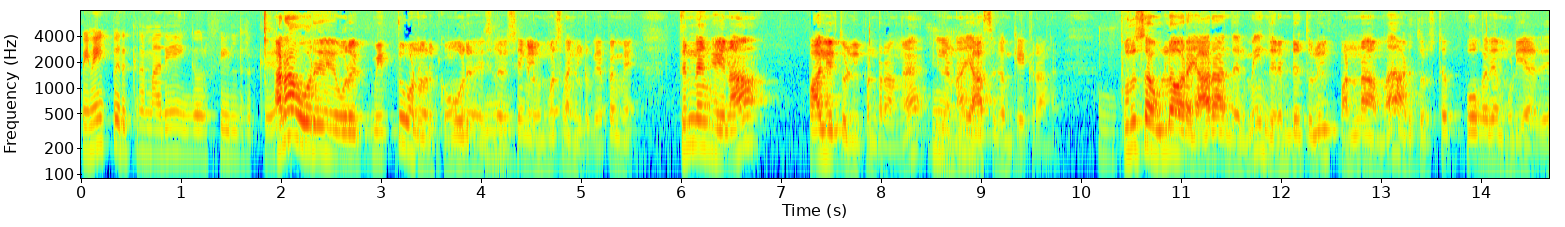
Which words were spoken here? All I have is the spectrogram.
பிணைப்பு இருக்கிற மாதிரியே இங்கே ஒரு ஃபீல் இருக்கு. ஆனா ஒரு ஒரு மித்து ஒண்ணு இருக்கும். ஒரு சில விஷயங்கள் விமர்சனங்கள் இருக்கும் எப்பவுமே. திருநங்கைனா பாலியல் தொழில் பண்றாங்க. இல்லைன்னா யாசகம் கேக்குறாங்க. புதுசா உள்ள வர யாரா இருந்தாலுமே இந்த ரெண்டு தொழில் பண்ணாம அடுத்த ஒரு ஸ்டெப் போகவே முடியாது.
